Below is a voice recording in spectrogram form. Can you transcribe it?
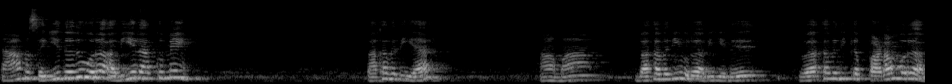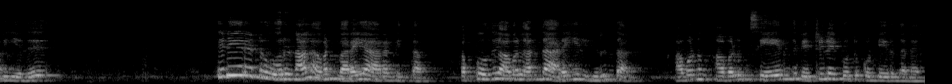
நாம செய்தது ஒரு அவியலாக்குமே. பகவதியா? ஆமா. பகவதி ஒரு அவியலு. பகவதிக்கு படம் ஒரு அவியலு. திடீரென்று ஒரு நாள் அவன் வரைய ஆரம்பித்தான். அப்போது அவள் அந்த அறையில் இருந்தாள். அவனும் அவளும் சேர்ந்து வெற்றிலை போட்டுக் கொண்டிருந்தனர்.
